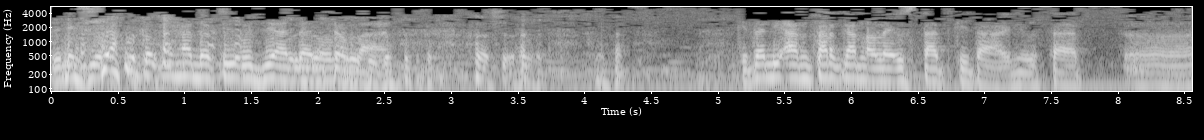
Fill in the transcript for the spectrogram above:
Jadi siap untuk menghadapi ujian dan cobaan. Kita diantarkan oleh ustadz kita, ini ustadz uh,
